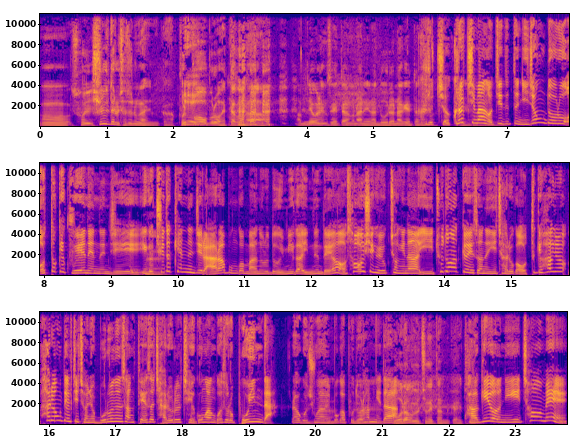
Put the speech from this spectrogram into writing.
어 소위 쉴드를 쳐주는 거 아닙니까? 불법으로 했다거나 압력을 행사했다는 건 아니라 노련하게 했다는 그렇죠. 그렇지만 어찌됐든 이 정도로 어떻게 구해냈는지 이거 네. 취득했는지를 알아본 것만으로도 의미가 있는데요. 서울시 교육청이나 이 초등학교에서는 이 자료가 어떻게 활용, 활용될지 전혀 모르는 상태에서 자료를 제공한 것으로 보인다. 라고 중앙일보가 보도를 합니다. 네. 뭐라고 요청했답니까? 곽 의원이 처음에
